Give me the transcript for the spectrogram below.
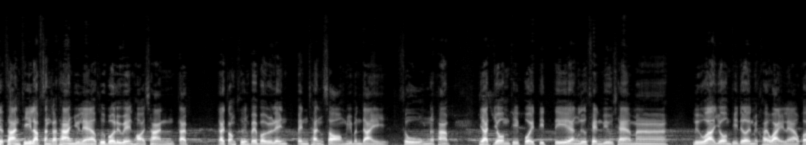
สถานที่รับสังฆทานอยู่แล้ว คือบริเวณหอฉัน แต่แต่ต้องขึ้นไปบริเวณเป็นชั้น2มีบันไดสูงนะครับ ญาติโยมที่ป่วยติดเตียง หรือเข็นวิวแชร์มา หรือว่าโยมที่เดินไม่ค่อยไหวแล้ว ก็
